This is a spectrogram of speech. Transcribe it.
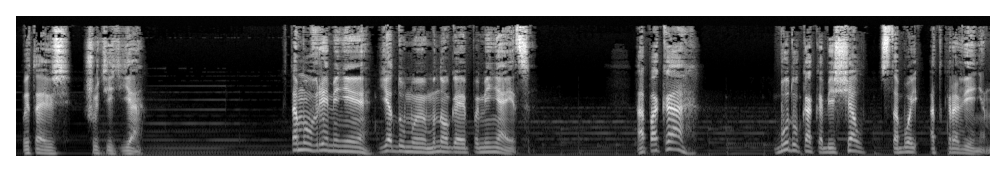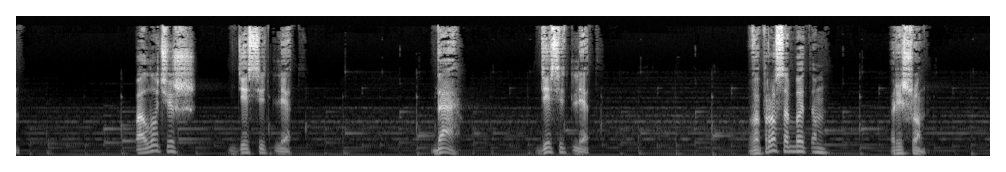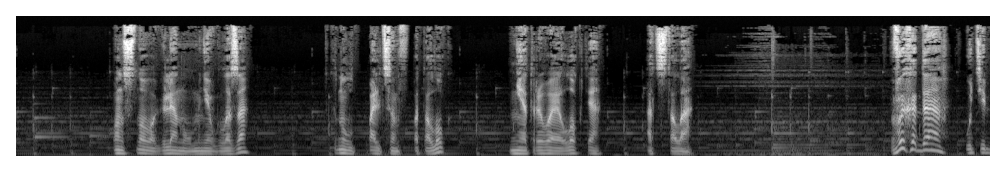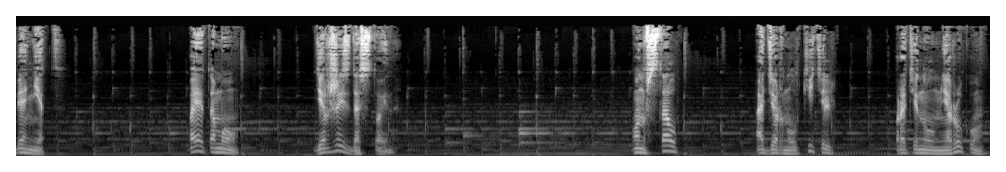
Пытаюсь шутить я. Тому времени, я думаю, многое поменяется. А пока буду, как обещал, с тобой откровенен. получишь 10 лет. Да, 10 лет. Вопрос об этом решен. Он снова глянул мне в глаза, ткнул пальцем в потолок, не отрывая локтя от стола. Выхода у тебя нет. Поэтому держись достойно. Он встал, одернул китель, протянул мне руку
